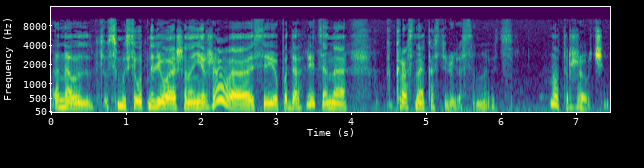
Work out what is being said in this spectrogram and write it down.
Она, вот, в смысле, вот наливаешь, она не ржавая, а если ее подогреть, она как красная кастрюля становится. Ну, от ржавчины.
